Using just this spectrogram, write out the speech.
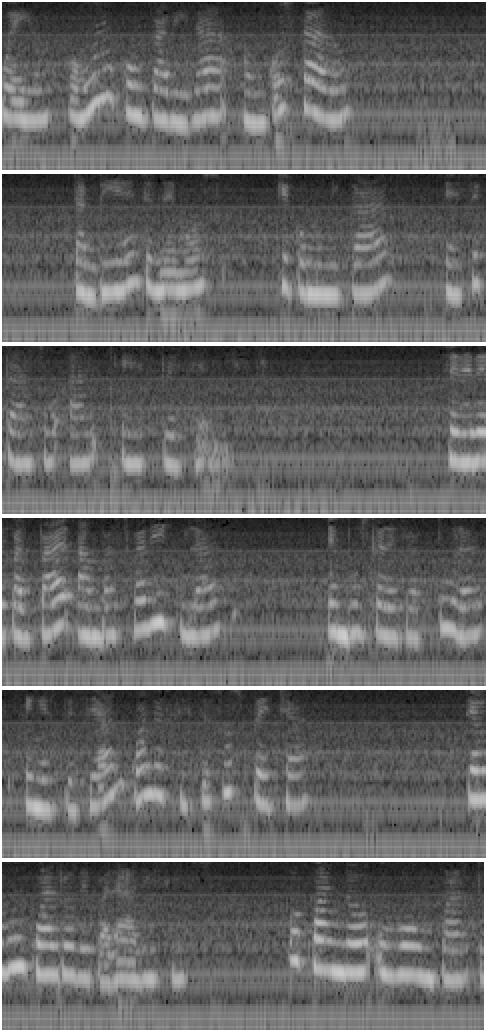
cuello con una concavidad a un costado, también tenemos que comunicar ese caso al especialista. Se debe palpar ambas clavículas en busca de fracturas, en especial cuando existe sospecha de algún cuadro de parálisis o cuando hubo un parto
